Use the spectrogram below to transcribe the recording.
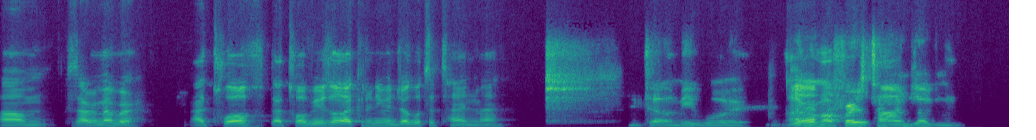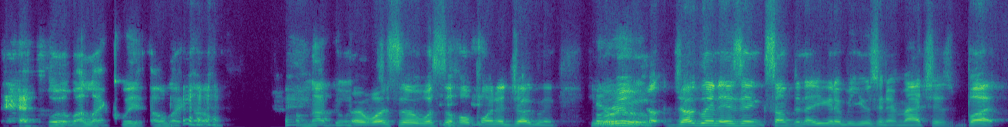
Mm-hmm. Um, cause I remember at 12, at 12 years old, I couldn't even juggle to 10, man. You telling me, boy. Yeah. I remember my first time juggling at 12. I like quit. I was like, no. I'm not doing. Right, what's the What's the whole point of juggling? You For know, real, juggling isn't something that you're gonna be using in matches. But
